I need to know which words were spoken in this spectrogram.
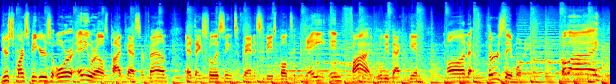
your smart speakers, or anywhere else podcasts are found. And thanks for listening to Fantasy Baseball Today in 5. We'll be back again on Thursday morning. Bye bye.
